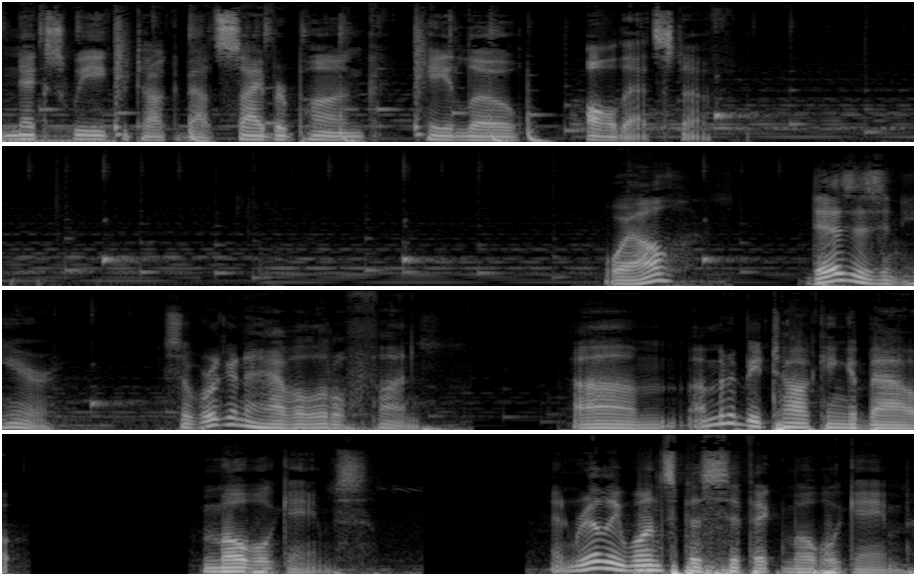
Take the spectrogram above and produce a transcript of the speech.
Next week, we talk about Cyberpunk, Halo, all that stuff. Well, Dez isn't here, so we're going to have a little fun. Um, I'm going to be talking about mobile games, and really one specific mobile game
